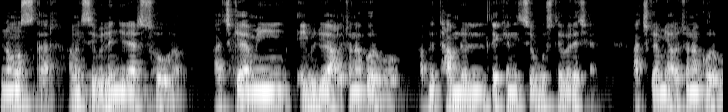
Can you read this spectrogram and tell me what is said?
নমস্কার, আমি সিভিল ইঞ্জিনিয়ার সৌরভ। আজকে আমি এই ভিডিও আলোচনা করব, আপনি থাম্বনেল দেখে নিশ্চয়ই বুঝতে পেরেছেন। আজকে আমি আলোচনা করব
